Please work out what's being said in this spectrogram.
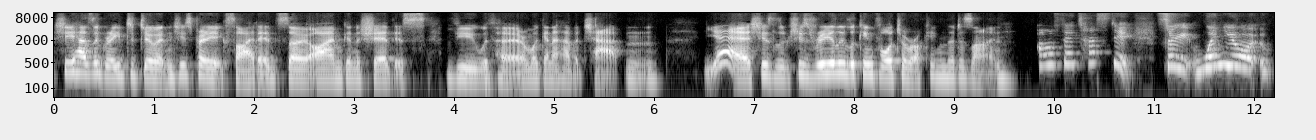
she has agreed to do it and she's pretty excited. So I'm going to share this view with her and we're going to have a chat and yeah, she's she's really looking forward to rocking the design. Oh, fantastic. So when you're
